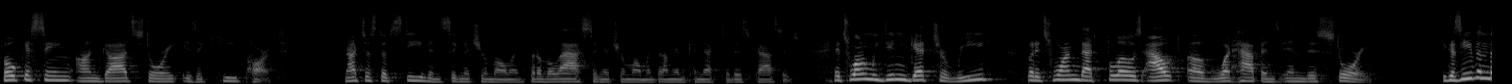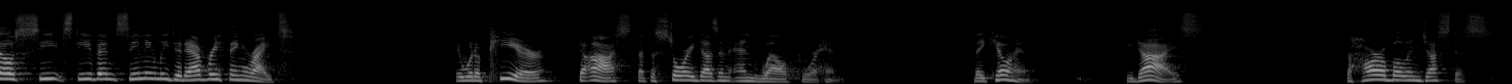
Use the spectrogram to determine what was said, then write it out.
Focusing on God's story is a key part, not just of Stephen's signature moment, but of the last signature moment that I'm going to connect to this passage. It's one we didn't get to read, but it's one that flows out of what happens in this story. Because even though Stephen seemingly did everything right, it would appear to us that the story doesn't end well for him. They kill him, he dies. It's a horrible injustice.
